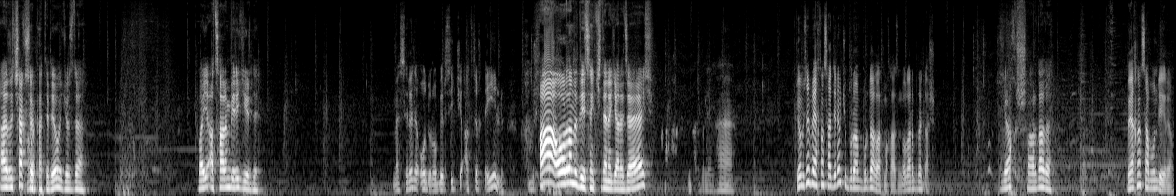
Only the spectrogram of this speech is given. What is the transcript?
Ay Rıçaq söhbət edir o gözdə. Vay açarın biri girdi. Məsələ də odur. O birisi ki açıq deyil. Aa, oradan da deyirsən 2 dənə gələcək. Hə. Görmüsən bayaqdan sağ deyirəm ki, bura burada ağlatmaq lazımdır. Onları bura daş. Yaxşı, hardadır? Bayaqdan sabun deyirəm.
